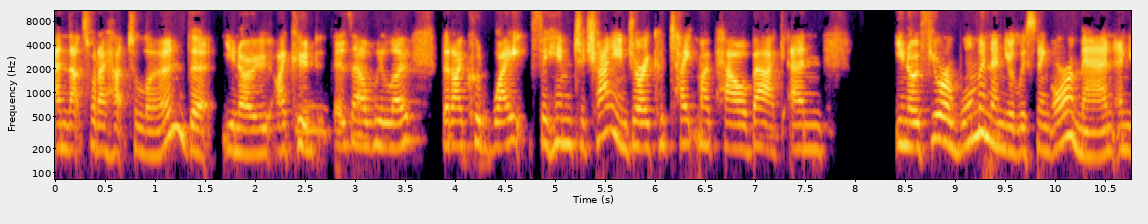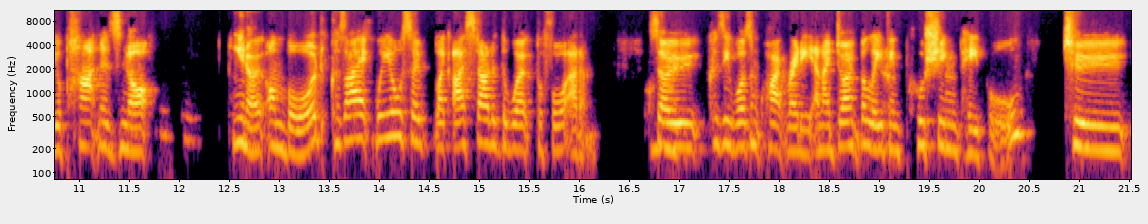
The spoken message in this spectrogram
and that's what I had to learn that, you know, I could, as our willow, that I could wait for him to change or I could take my power back. And, you know, if you're a woman and you're listening or a man and your partner's not, you know, on board, because I, we also, like, I started the work before Adam. So, because he wasn't quite ready. And I don't believe in pushing people to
